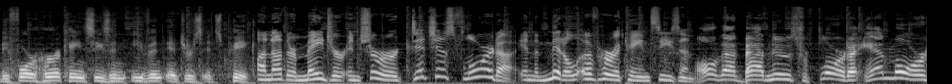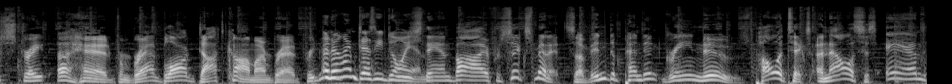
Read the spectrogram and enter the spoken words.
before hurricane season even enters its peak. Another major insurer ditches Florida in the middle of hurricane season. All of that bad news for Florida and more straight ahead from BradBlog.com. I'm Brad Friedman. And I'm Desi Doyen. Stand by for six minutes of independent green news, politics, analysis, and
